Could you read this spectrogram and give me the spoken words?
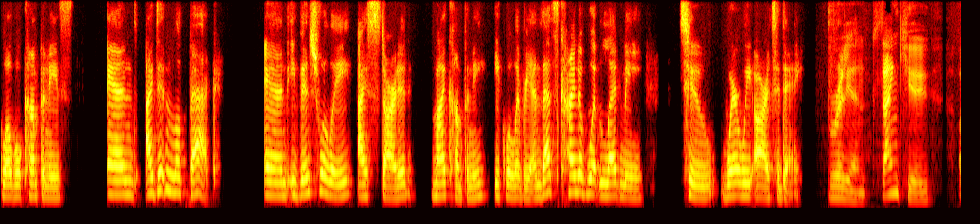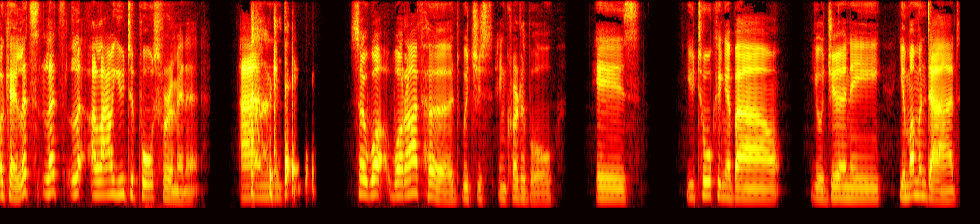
global companies. And I didn't look back. And eventually, I started my company, Equilibria, and that's kind of what led me to where we are today. Brilliant, thank you. Okay, let's let's let, allow you to pause for a minute. And okay. so what what I've heard, which is incredible, is you talking about your journey, your mum and dad,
